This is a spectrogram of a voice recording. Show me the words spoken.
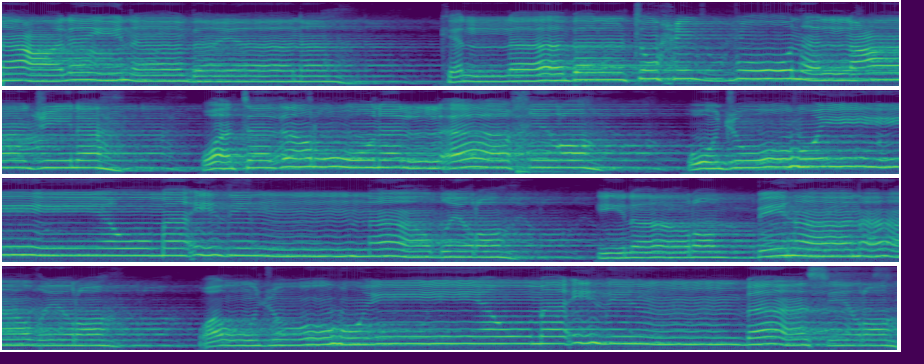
علينا بيانه. كلا بل تحبون العاجلة وتذرون الآخرة. وجوه يومئذ ناظرة. إلى ربها ناظرة. ووجوه يومئذ باسرة.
